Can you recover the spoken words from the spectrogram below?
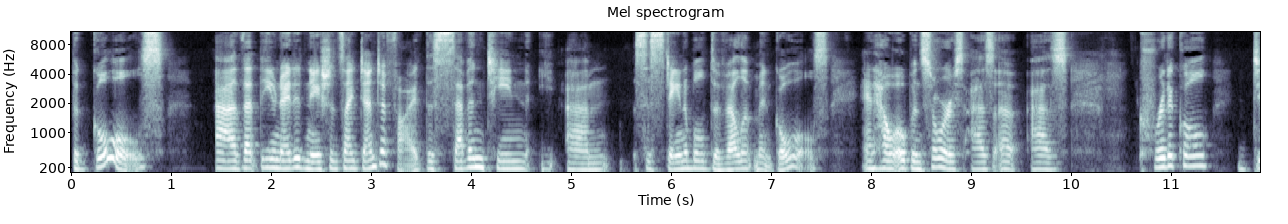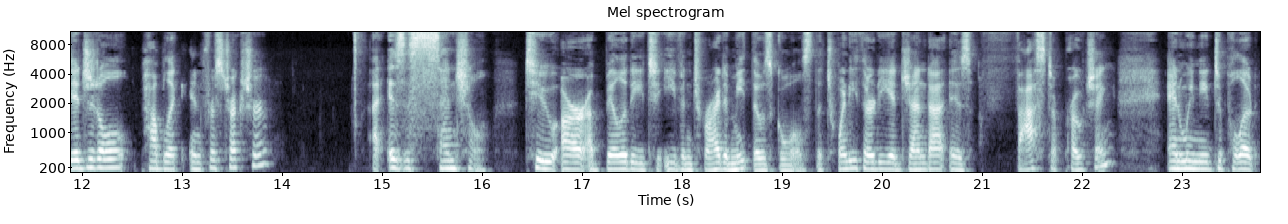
the goals uh, that the United Nations identified the 17 um, sustainable development goals and how open source as a as critical digital public infrastructure uh, is essential to our ability to even try to meet those goals. The 2030 agenda is fast approaching and we need to pull out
